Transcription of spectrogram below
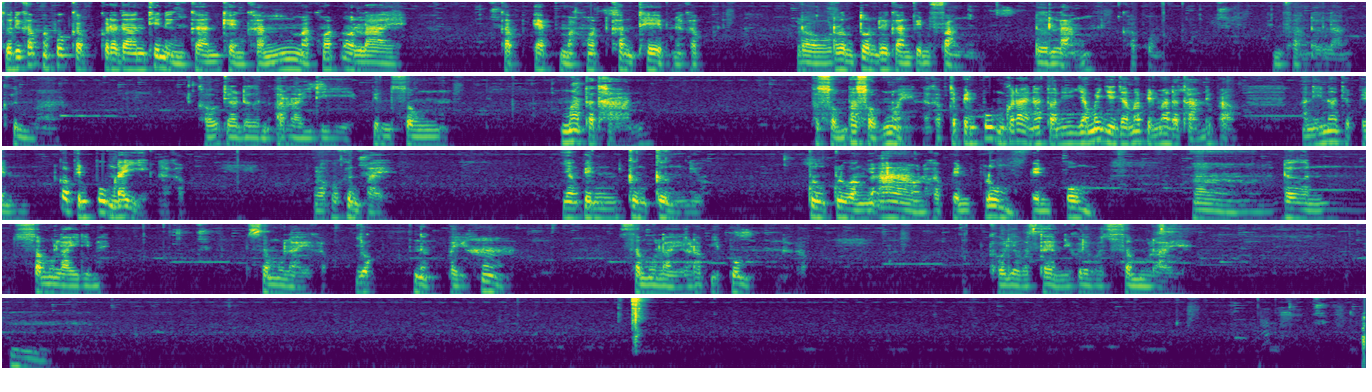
สวัสดีครับ มาพบกับกระดานที่หนึ่งการแข่งขันหมากฮอตออนไลน์ กับแอปหมากฮอตขั้นเทพนะครับ เราเริ่มต้นด้วยการเป็นฝั่งเดินหลังครับผม เป็นฝั่งเดินหลังขึ้นมา เขาจะเดินอะไรดี เป็นทรงมาตรฐาน ผสมผสมหน่อยนะครับ จะเป็นปุ้มก็ได้นะ ตอนนี้ยังไม่ยืนยันว่าเป็นมาตรฐานหรือเปล่า อันนี้น่าจะเป็น ก็เป็นปุ้มได้อีกนะครับ เราก็ขึ้นไป ยังเป็นกึ่งกึ่งอยู่กลวงกลวงอยู่อ้าวนะครับ เป็นปุ้มเป็นปุ้มเดินสมุไรดีไหมสมุไรครับ ยกหนึ่งไปห้าสมุไรรับอีปุ้มนะครับเขาเรียกว่าแต้มนี้เขาเรียกว่าสมุไรอืม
